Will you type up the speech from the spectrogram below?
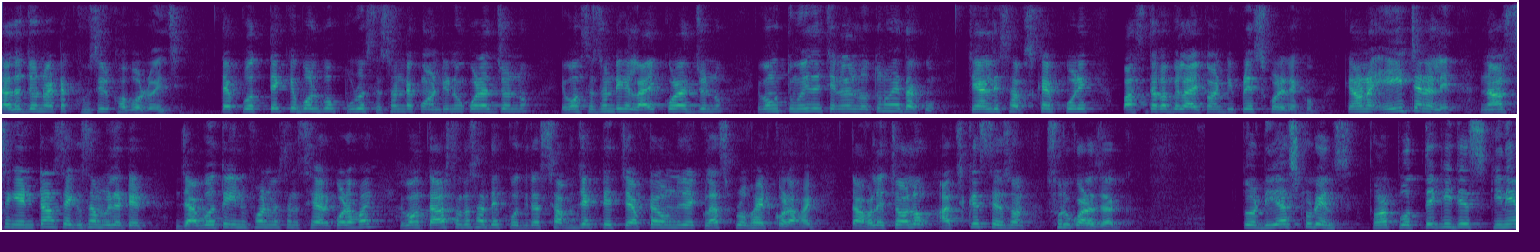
তাদের জন্য একটা খুশির খবর রয়েছে। তাই প্রত্যেককে বলব পুরো সেশনটা কন্টিনিউ করার জন্য এবং সেশনটিকে লাইক করার জন্য এবং তুমি যদি চ্যানেল নতুন হয়ে থাকো চ্যানেলটি সাবস্ক্রাইব করে পাশে থাকা বেল আইকনটি প্রেস করে রেখো। কেননা এই চ্যানেলে নার্সিং এন্ট্রান্স এক্সাম রিলেটেড যাবতীয় ইনফরমেশন শেয়ার করা হয় এবং তার সাথে সাথে প্রতিটা সাবজেক্টের চ্যাপ্টার অনুযায়ী ক্লাস প্রোভাইড করা হয়। তাহলে চলো আজকের সেশন শুরু করা যাক। তো ডিয়ার স্টুডেন্টস তোমরা প্রত্যেকেই যে স্ক্রিনে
